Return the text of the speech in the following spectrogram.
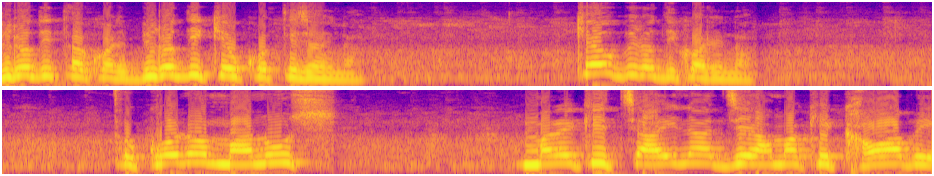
বিরোধিতা করে। বিরোধী কেউ করতে যায় না। কেউ বিরোধী করে না। তো কোনো মানুষ মানে কি চাই না যে আমাকে খাওয়াবে,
